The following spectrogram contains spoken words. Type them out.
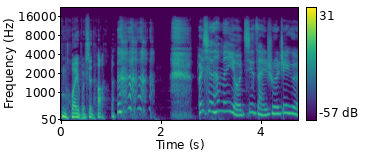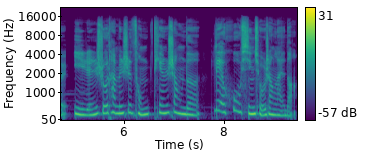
我也不知道。而且他们有记载说，这个蚁人说他们是从天上的猎户星球上来的，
